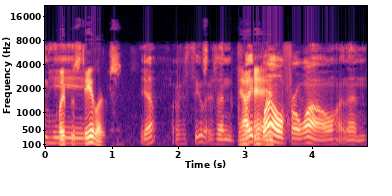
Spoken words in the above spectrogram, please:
he- played for the Steelers. Yep, for the Steelers, and Yeah, played and- well for a while, and then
